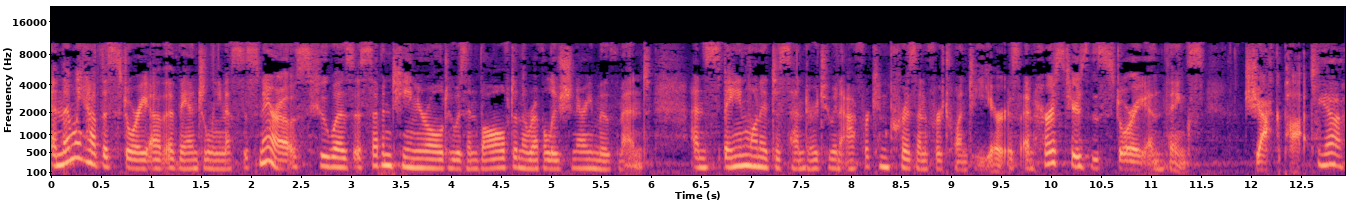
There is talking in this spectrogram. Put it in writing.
And then we have the story of Evangelina Cisneros, who was a 17 year old who was involved in the revolutionary movement, and Spain wanted to send her to an African prison for 20 years. And Hearst hears this story and thinks, jackpot. Yeah.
